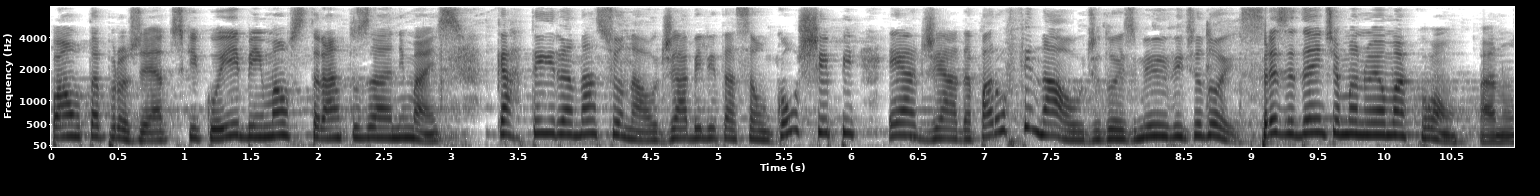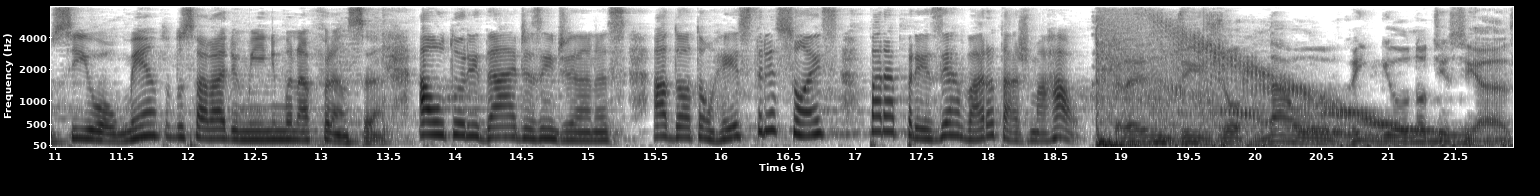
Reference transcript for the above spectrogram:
pauta projetos que coíbem maus tratos a animais. Carteira Nacional de Habilitação com Chip é adiada para o final de 2022. Presidente Emmanuel Macron anuncia o aumento do salário mínimo na França. Autoridades indianas adotam restrições para preservar o Taj Mahal. Grande Jornal Rio Notícias.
